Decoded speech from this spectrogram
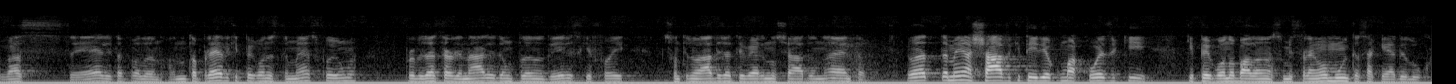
Vacelli está falando. A nota prévia que pegou nesse trimestre foi uma provisão extraordinária de um plano deles que foi descontinuado e já tiveram anunciado. É, então. Eu também achava que teria alguma coisa que que pegou no balanço. Me estranhou muito essa queda de lucro.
